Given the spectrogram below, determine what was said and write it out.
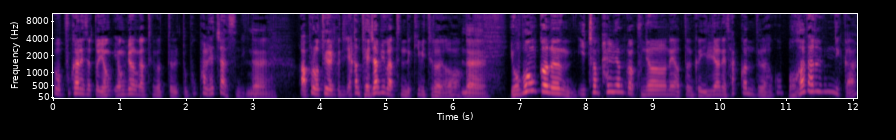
또 북한에서 또 영, 영변 같은 것들 또 폭발을 했지 않습니까? 네. 앞으로 어떻게 될 건지 약간 데자뷰 같은 느낌이 들어요. 네. 요번 거는 2008년과 9년의 어떤 그 일련의 사건들하고 뭐가 다릅니까?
